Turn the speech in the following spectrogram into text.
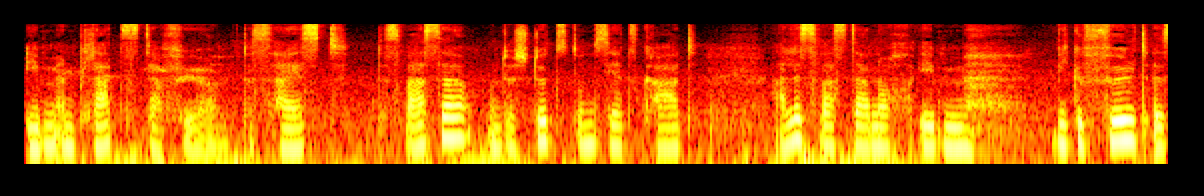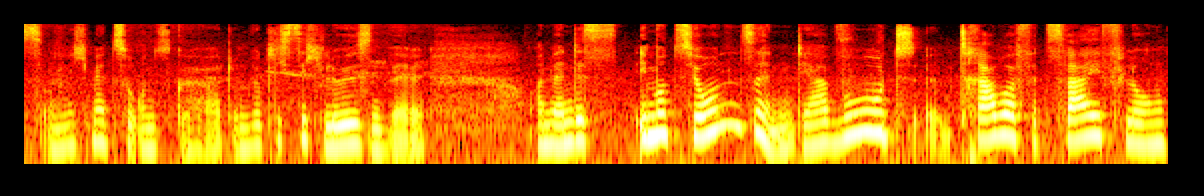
eben einen Platz dafür. Das heißt, das Wasser unterstützt uns jetzt gerade alles, was da noch eben wie gefüllt ist und nicht mehr zu uns gehört und wirklich sich lösen will. Und wenn das Emotionen sind, ja, Wut, Trauer, Verzweiflung,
